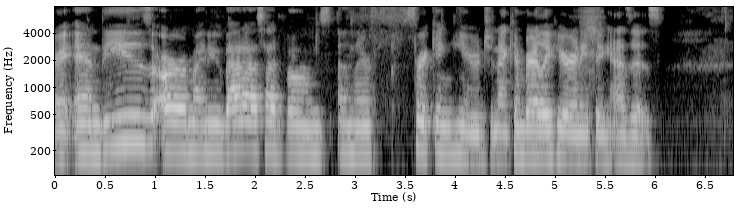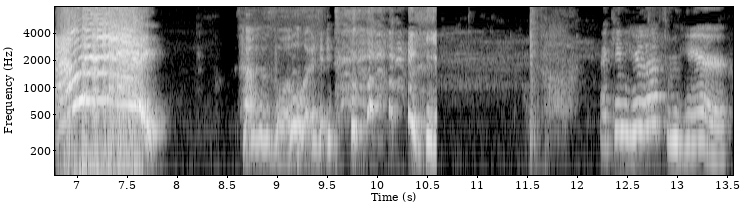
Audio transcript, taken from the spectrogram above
Alright, and these are my new badass headphones, and they're freaking huge, and I can barely hear anything as is. Allie! That was a little late. I can hear that from here.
